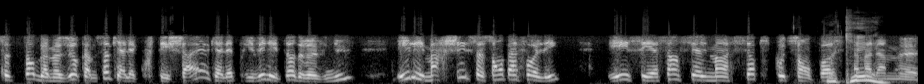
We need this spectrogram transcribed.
toutes sortes de mesures comme ça qui allaient coûter cher, qui allaient priver l'État de revenus. Et les marchés se sont affolés. Et c'est essentiellement ça qui coûte son poste à Mme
